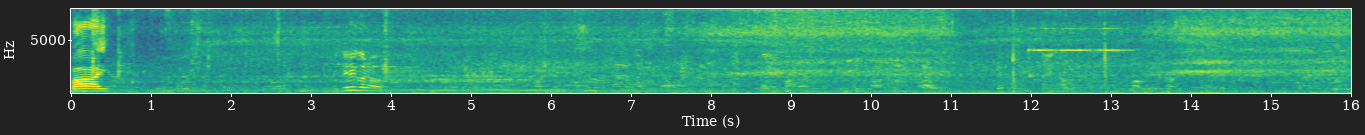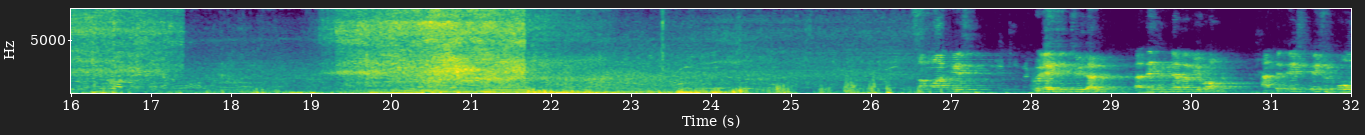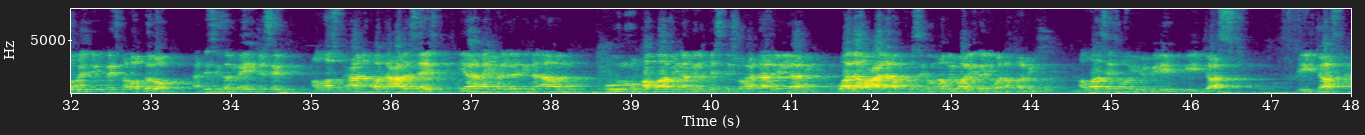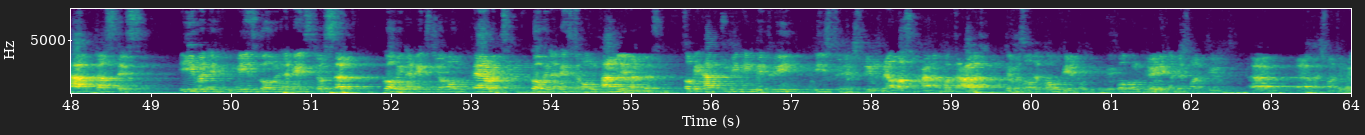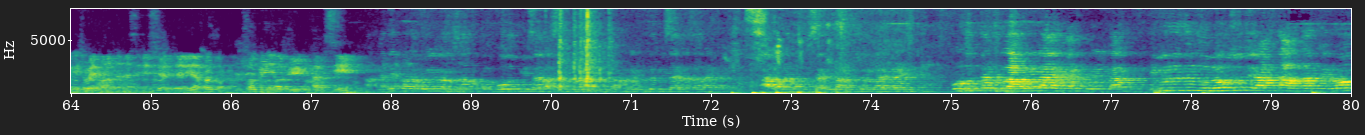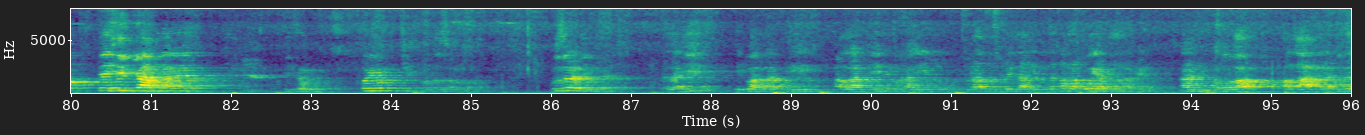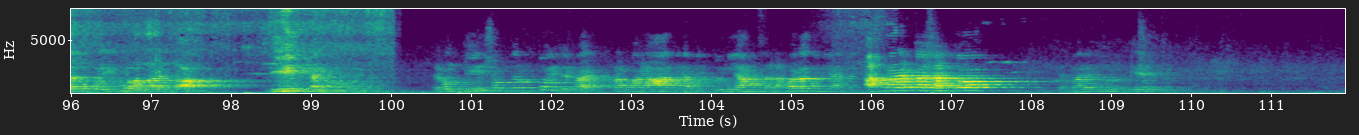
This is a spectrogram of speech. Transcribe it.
Bye. Related to them, that they can never be wrong, and that they, they should always be placed above the law. And this is a major sin. Allah subhanahu wa ta'ala says, يَا أَيُّهَا الَّذِينَ آمَنُوا كُونُوا قَوَّامِينَ بِالْقِسْطِ شُهَدَاء لِلَّهِ وَلَوْ عَلَى أَنفُسِكُمْ أَوِ الْوَالِدَيْنِ وَالْأَقْرَبِينَ Allah says, oh you believe, be just. Be just, have justice. Even if it means going against yourself, going against your own parents, going against your own family members. So we have to be in between these two extremes. May Allah subhanahu wa ta'ala give us all the tawfiq. Before concluding, I just want to um, uh, I just want to reiterate one of the messages shared earlier. So many of you have seen আপনাদের কথা বললাম sir বহুত বিষয় আছে আমরা কিন্তু বিষয় আছে আর আমরা বিষয় মানুষের নাই নাই বহুত তার ধুলাবলি না এখানে করিলাম এগুলো যদি মূল্য যদি রাখতে আল্লাহ বেরো তে হিগা আপনারে দিতে হবে ওইরকম ঠিক মতো সম্ভব বুঝলেন লাগি এগুলো আল্লাহর দিন আল্লাহর দিন তো খালি চূড়া তসবি জানি দিতে তো আমরা ওই আল্লাহ লাগে আনি অথবা আল্লাহ আল্লাহ দিতে তো করিব আল্লাহর একটা দিন এখানে এবং দিন শব্দের অর্থ হইতে পায়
